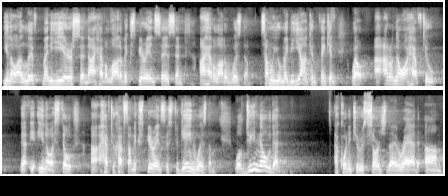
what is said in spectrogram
you know, I lived many years and I have a lot of experiences and I have a lot of wisdom. Some of you may be young and thinking, well, I, I don't know, I have to, uh, you know, I still uh, have to have some experiences to gain wisdom. Well, do you know that according to research that I read, um,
